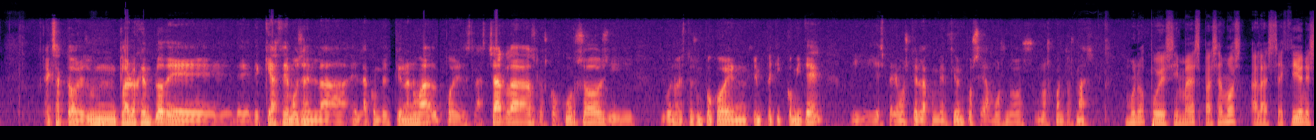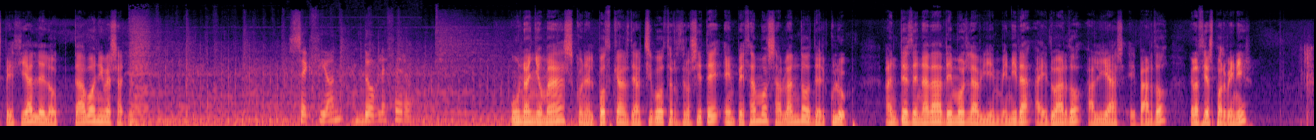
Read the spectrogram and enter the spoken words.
Exacto, es un claro ejemplo de, qué hacemos en la, en la, convención anual, pues las charlas, los concursos y, bueno, esto es un poco en, petit comité y esperemos que en la convención pues seamos unos, unos cuantos más. Bueno, pues sin más, pasamos a la sección especial del octavo aniversario. Sección doble cero. Un año más, con el podcast de Archivo 007, empezamos hablando del club. Antes de nada, demos la bienvenida a Eduardo, alias Ebardo. Gracias por venir.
